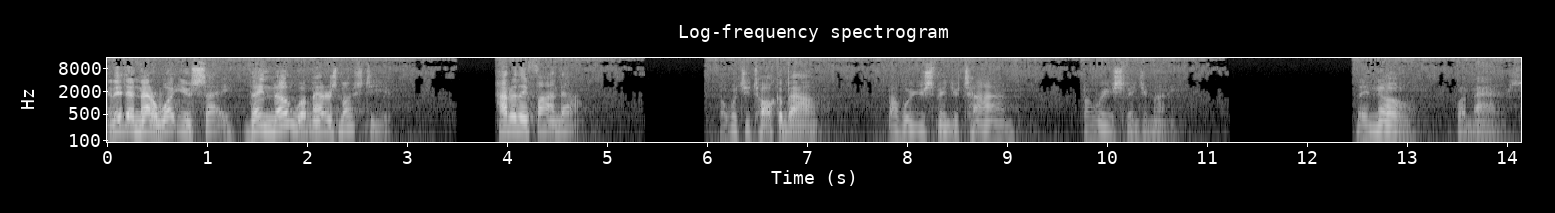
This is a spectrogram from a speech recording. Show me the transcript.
And it doesn't matter what you say, they know what matters most to you. How do they find out? By what you talk about, by where you spend your time, by where you spend your money. They know what matters.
